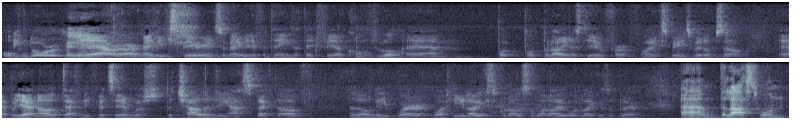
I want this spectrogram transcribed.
Open door yeah, or, or maybe experience or maybe different things that they'd feel comfortable. Um, but, but but I just do for, for my experience with him. So, uh, but yeah, no, it definitely fits in with the challenging aspect of not only where what he likes, but also what I would like as a player. Um, the last one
